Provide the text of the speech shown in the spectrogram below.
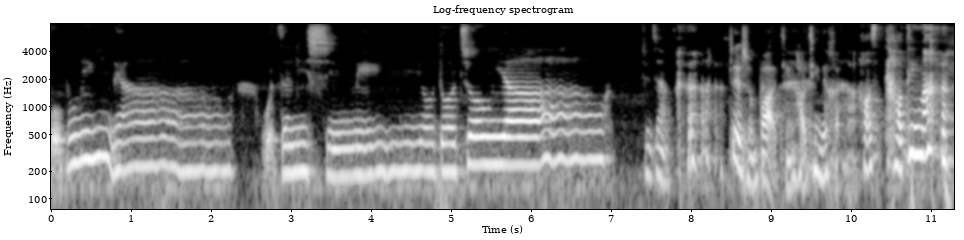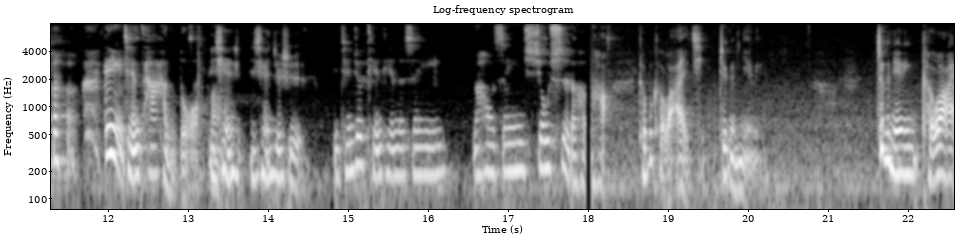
我不明了，我在你心里有多重要。就这样，这有什么不好听？好听的很啊！好好听吗？跟以前差很多。以嗯前以前就是以前就甜甜的声音，然后声音修饰的很好。渴不渴望爱情？这个年龄，这个年龄渴望爱，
